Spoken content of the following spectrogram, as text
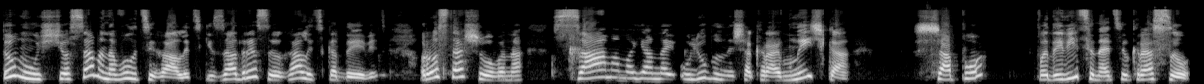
Тому що саме на вулиці Галицькій, за адресою Галицька 9, розташована сама моя найулюбленіша крамничка Шапо. Подивіться на цю красу.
